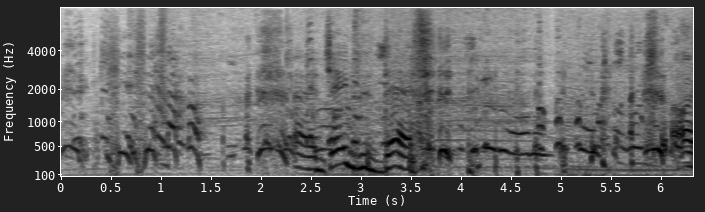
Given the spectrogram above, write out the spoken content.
uh, James is dead. I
